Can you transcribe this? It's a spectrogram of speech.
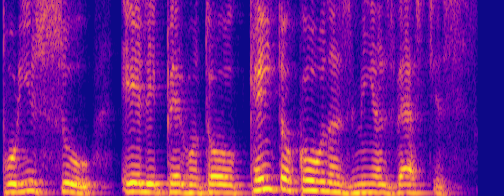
Por isso ele perguntou: Quem tocou nas minhas vestes?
